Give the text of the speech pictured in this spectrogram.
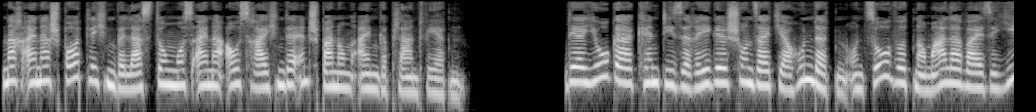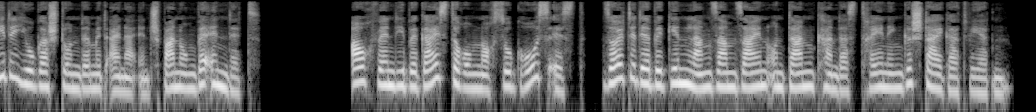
Nach einer sportlichen Belastung muss eine ausreichende Entspannung eingeplant werden. Der Yoga kennt diese Regel schon seit Jahrhunderten und so wird normalerweise jede Yogastunde mit einer Entspannung beendet. Auch wenn die Begeisterung noch so groß ist, sollte der Beginn langsam sein und dann kann das Training gesteigert werden.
